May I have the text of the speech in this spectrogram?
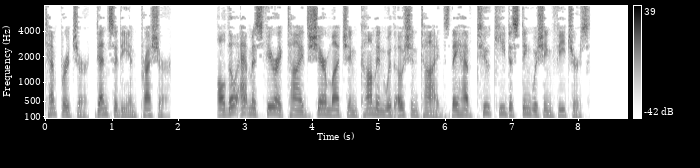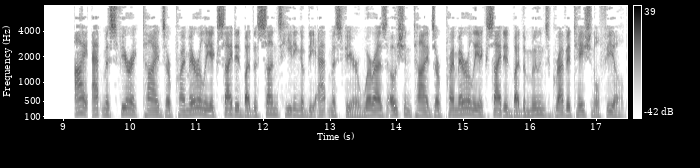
temperature, density and pressure. Although atmospheric tides share much in common with ocean tides they have two key distinguishing features. I atmospheric tides are primarily excited by the Sun's heating of the atmosphere whereas ocean tides are primarily excited by the Moon's gravitational field.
